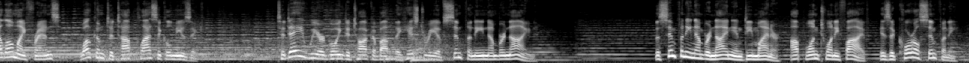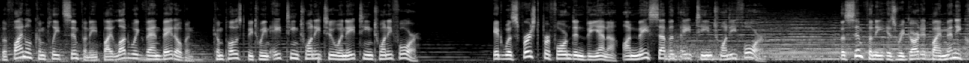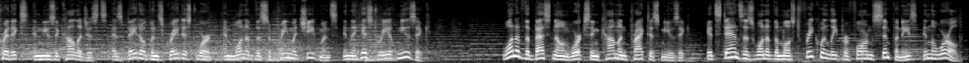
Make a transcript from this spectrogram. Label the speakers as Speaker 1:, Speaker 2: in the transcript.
Speaker 1: Hello, my friends, welcome to Top Classical Music. Today we are going to talk about the history of Symphony No. 9. The Symphony No. 9 in D minor, Op 125, is a choral symphony, the final complete symphony by Ludwig van Beethoven, composed between 1822 and 1824. It was first performed in Vienna on May 7, 1824. The symphony is regarded by many critics and musicologists as Beethoven's greatest work and one of the supreme achievements in the history of music. One of the best known works in common practice music, it stands as one of the most frequently performed symphonies in the world.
